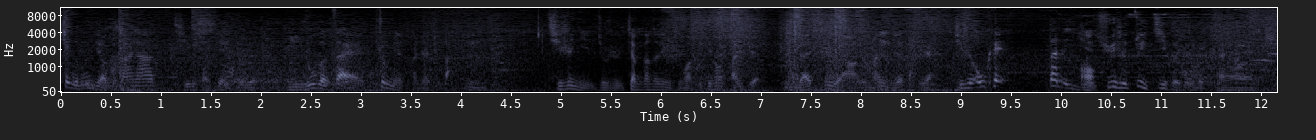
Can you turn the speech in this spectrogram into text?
这个东西要跟大家提个小建议，就是你如果在正面团战去打，嗯，其实你就是像刚才那个情况，对方残血，你来支援啊，用满血直接打人，其实 OK。但是野区是最忌讳这个。位置，哎，是，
